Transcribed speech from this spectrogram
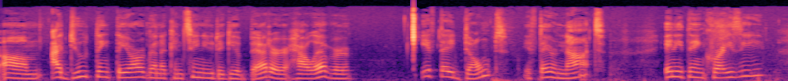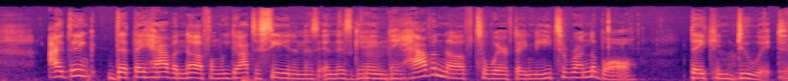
Um, I do think they are going to continue to get better. However, if they don't, if they're not anything crazy, I think that they have enough, and we got to see it in this in this game. Mm-hmm. They have enough to where if they need to run the ball, they can yeah. do it.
